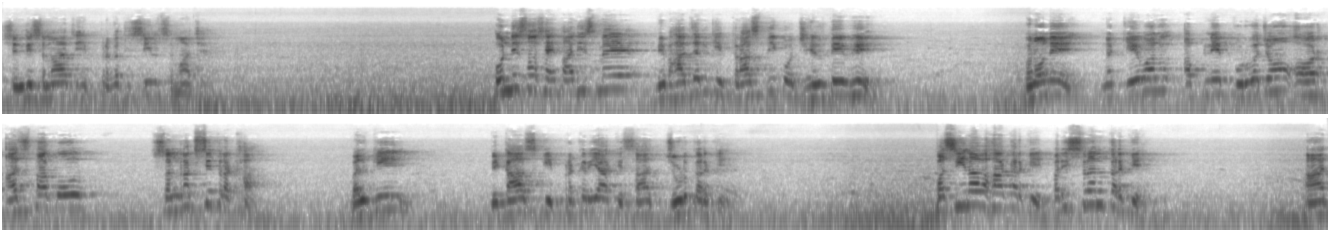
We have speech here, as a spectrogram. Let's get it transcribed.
सिंधी समाज एक प्रगतिशील समाज है। 1947 में विभाजन की त्रासदी को झेलते हुए उन्होंने न केवल अपने पूर्वजों और आस्था को संरक्षित रखा बल्कि विकास की प्रक्रिया के साथ जुड़ करके, पसीना बहा करके, परिश्रम करके, आज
